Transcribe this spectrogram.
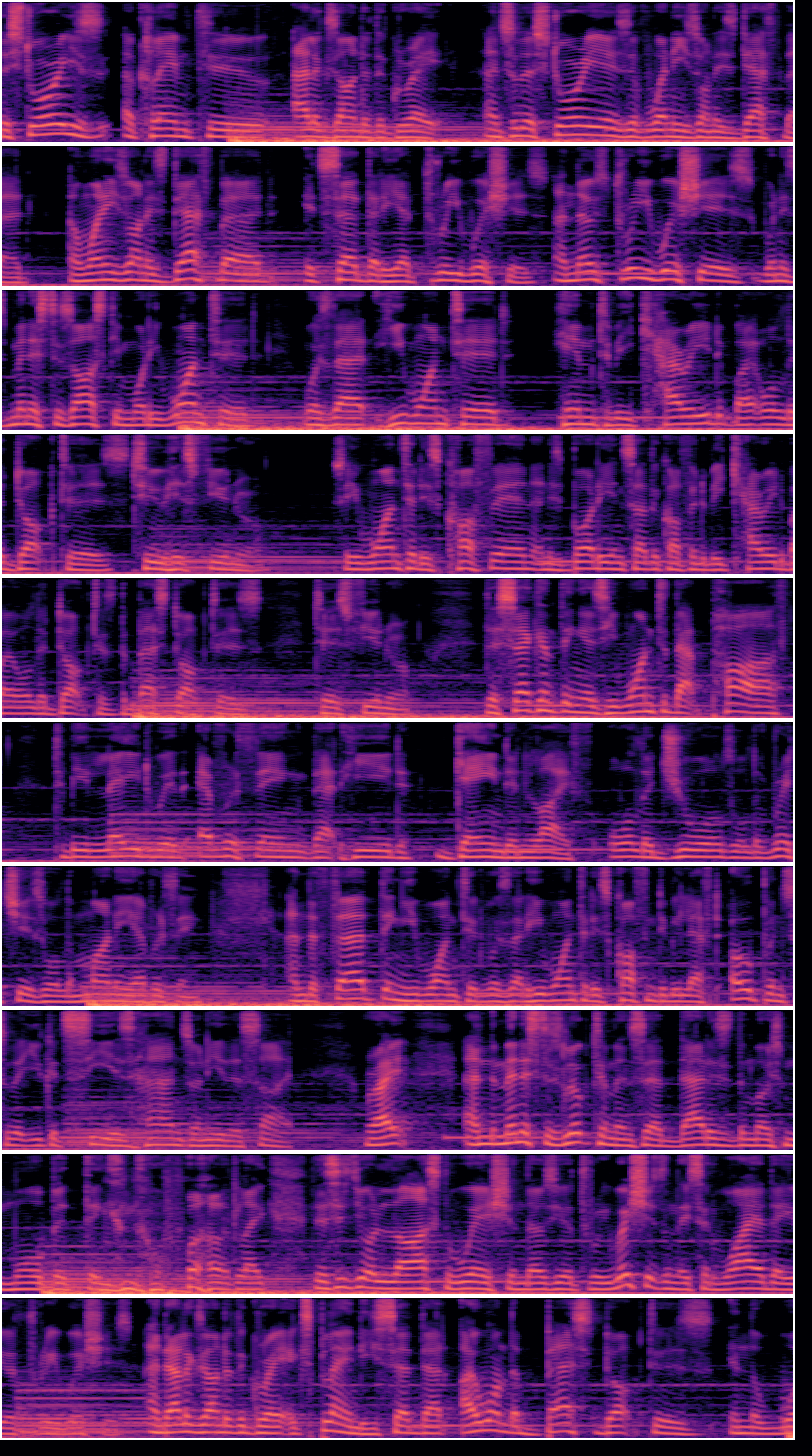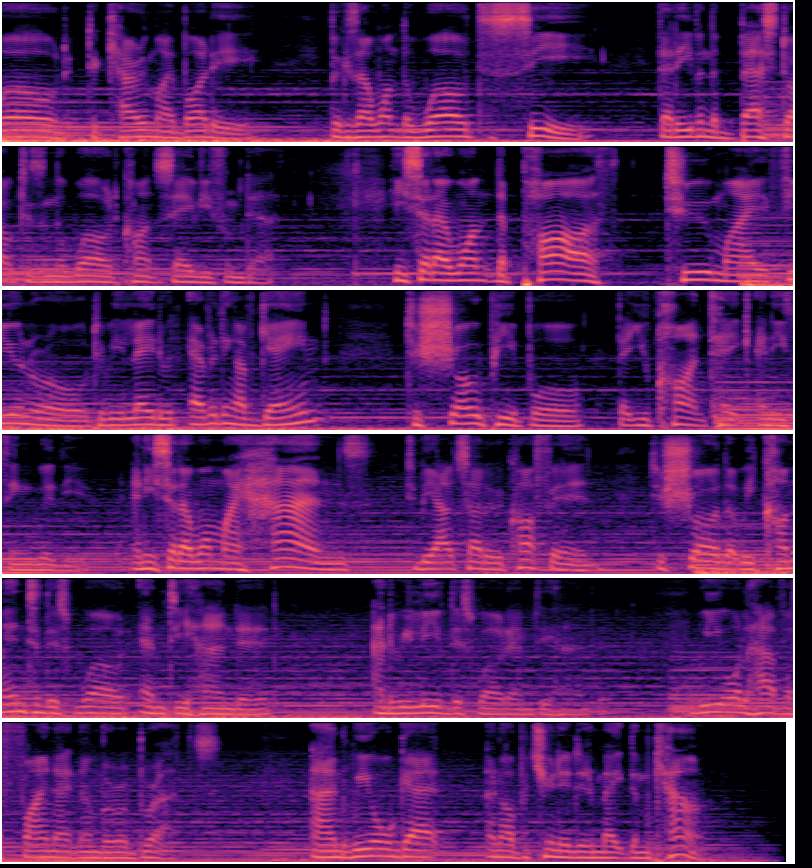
The story is a claim to Alexander the Great. And so the story is of when he's on his deathbed. And when he's on his deathbed, it's said that he had three wishes. And those three wishes, when his ministers asked him what he wanted, was that he wanted him to be carried by all the doctors to his funeral. So he wanted his coffin and his body inside the coffin to be carried by all the doctors, the best doctors, to his funeral. The second thing is he wanted that path to be laid with everything that he'd gained in life all the jewels, all the riches, all the money, everything. And the third thing he wanted was that he wanted his coffin to be left open so that you could see his hands on either side right? And the ministers looked at him and said, That is the most morbid thing in the world. Like, this is your last wish, and those are your three wishes. And they said, Why are they your three wishes? And Alexander the Great explained, He said that I want the best doctors in the world to carry my body because I want the world to see that even the best doctors in the world can't save you from death. He said, I want the path to my funeral to be laid with everything I've gained to show people that you can't take anything with you. And he said, I want my hands to be outside of the coffin to show that we come into this world empty handed and we leave this world empty handed. We all have a finite number of breaths and we all get an opportunity to make them count.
